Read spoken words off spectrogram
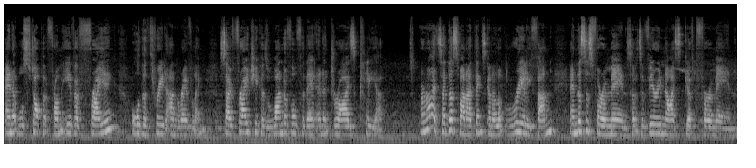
and it will stop it from ever fraying or the thread unraveling. So fray check is wonderful for that and it dries clear. Alright, so this one I think is going to look really fun and this is for a man so it's a very nice gift for a man.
